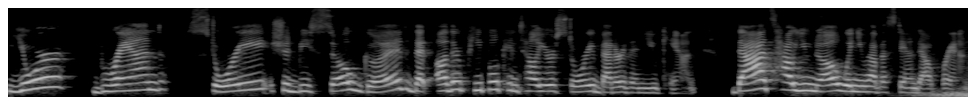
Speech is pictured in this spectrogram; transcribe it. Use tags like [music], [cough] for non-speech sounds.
your brand story should be so good that other people can tell your story better than you can. That's how you know when you have a standout brand.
